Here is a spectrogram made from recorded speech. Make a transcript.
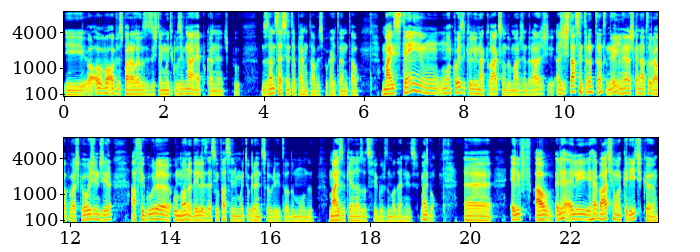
E óbvio, os paralelos existem muito, inclusive na época, né? Tipo, nos anos 60 eu perguntava isso pro Caetano e tal. Mas tem um, uma coisa que eu li na Claxon do Mário de Andrade. A gente está centrando tanto nele, né? Acho que é natural. Eu acho que hoje em dia a figura humana dele exerce um fascínio muito grande sobre todo mundo. Mais do que a das outras figuras do modernismo. Mas bom. É, ele, ao, ele, ele rebate uma crítica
